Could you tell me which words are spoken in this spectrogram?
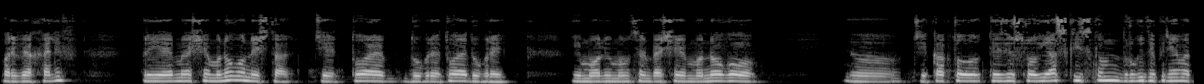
Първия халиф приемаше много неща, че то е добре, то е добре. И моли Мусам беше много, че както тези условия аз искам другите приемат.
